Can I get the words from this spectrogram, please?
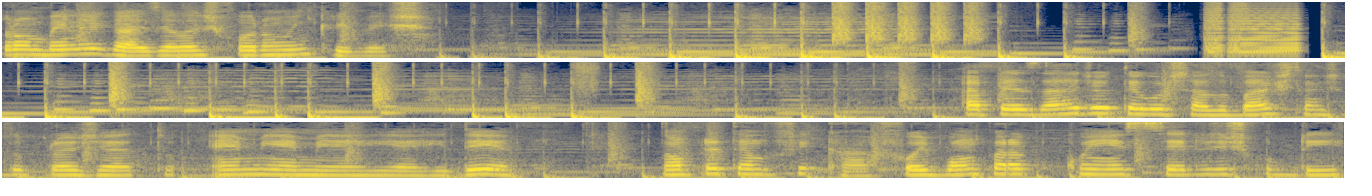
Foram bem legais elas foram incríveis. Apesar de eu ter gostado bastante do projeto MMRRD, não pretendo ficar. Foi bom para conhecer e descobrir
